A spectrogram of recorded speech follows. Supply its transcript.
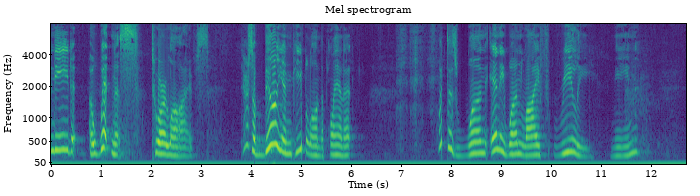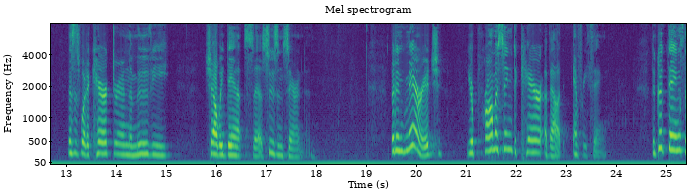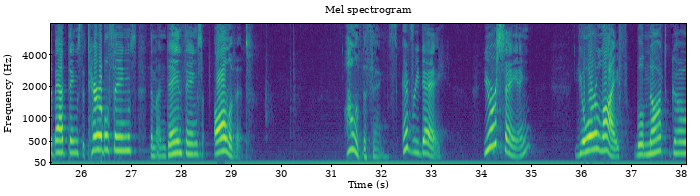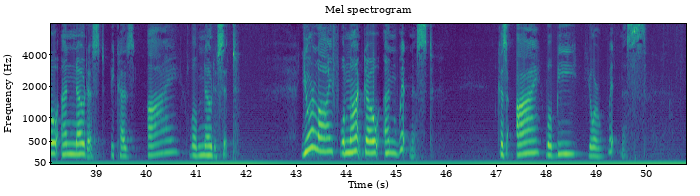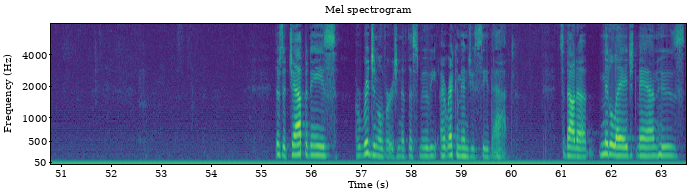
we need a witness to our lives. There's a billion people on the planet. What does one, any one life really mean? This is what a character in the movie Shall We Dance says, Susan Sarandon. But in marriage, you're promising to care about everything the good things, the bad things, the terrible things, the mundane things, all of it. All of the things, every day. You're saying your life will not go unnoticed because I will notice it. Your life will not go unwitnessed because I will be your witness. There's a Japanese original version of this movie. I recommend you see that. It's about a middle aged man who's,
